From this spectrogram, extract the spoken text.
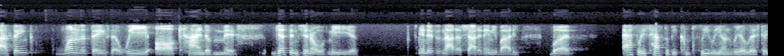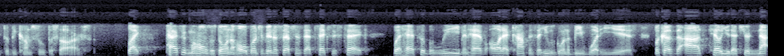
I think one of the things that we all kind of miss, just in general with media, and this is not a shot at anybody, but athletes have to be completely unrealistic to become superstars. Like Patrick Mahomes was throwing a whole bunch of interceptions at Texas Tech, but had to believe and have all that confidence that he was going to be what he is. Because the odds tell you that you're not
